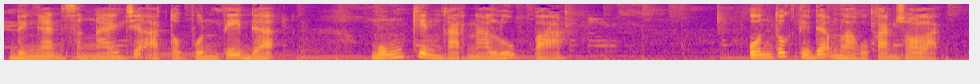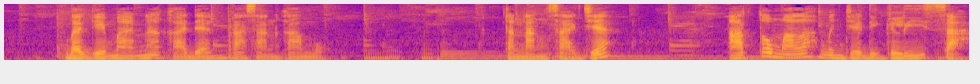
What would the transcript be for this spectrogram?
dengan sengaja ataupun tidak, mungkin karena lupa, untuk tidak melakukan sholat bagaimana keadaan perasaan kamu? Tenang saja, atau malah menjadi gelisah,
